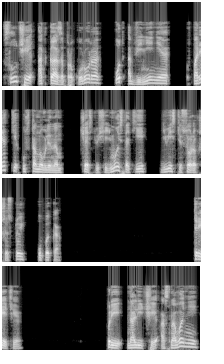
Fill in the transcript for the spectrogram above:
В случае отказа прокурора от обвинения в порядке, установленном частью 7 статьи 246 УПК. Третье. При наличии оснований,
